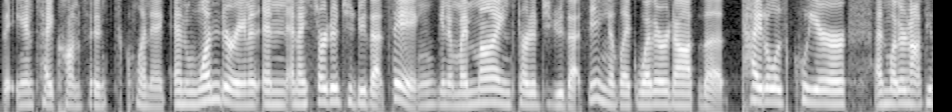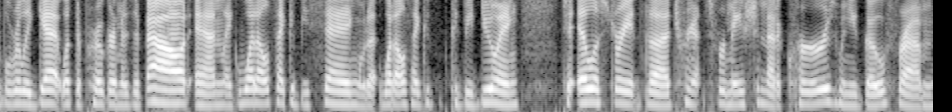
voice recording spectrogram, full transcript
the anti confidence clinic, and wondering, and, and I started to do that thing, you know, my mind started to do that thing of like whether or not the title is clear and whether or not people really get what the program is about and like what else I could be saying, what, what else I could, could be doing to illustrate the transformation that occurs when you go from,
